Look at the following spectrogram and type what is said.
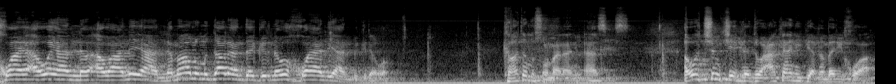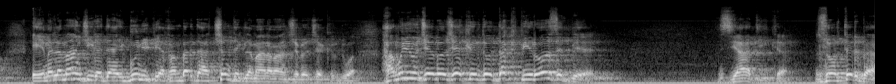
خوای ئەوەیان ئەوانەیان لە ماڵ و منداڵیان دەگرنەوە خۆیان لیان بگرەوە. کاتە مسلمانانی ئازیز ئەوە چمکێک لە دوعاکانی پێغەمبەری خوا؟ ئێمە لە مانجی لە دایکبوونی پێغەمبەردا چندێک لەمانەمان جێبەجێ کردووە؟ هەمووی و جێبەجێ کردو دەک پیرۆزت بێ. زیادی کە. زۆرتر بە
